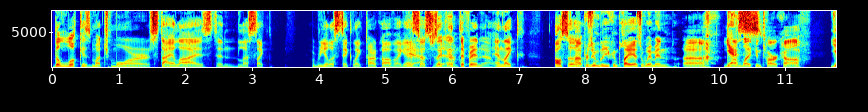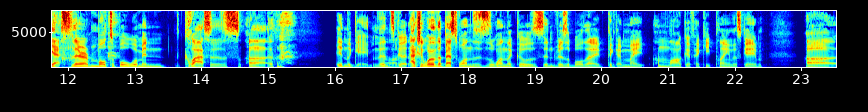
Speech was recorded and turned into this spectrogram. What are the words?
the look is much more stylized and less like realistic like Tarkov, I guess. so it's just like yeah, a different yeah. and like also uh, presumably you can play as women. Uh, yes, unlike in Tarkov. Yes, there are multiple women classes uh in the game. That's God. good. Actually, one of the best ones is the one that goes invisible that I think I might unlock if I keep playing this game. Uh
